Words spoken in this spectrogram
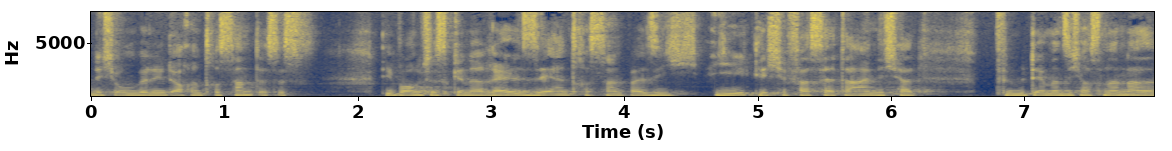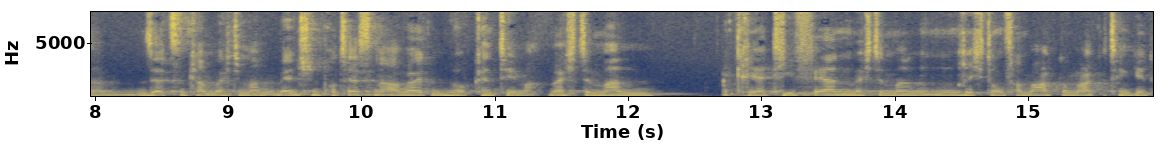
nicht unbedingt auch interessant ist. Es die Branche ist generell sehr interessant, weil sie jegliche Facette eigentlich hat, mit der man sich auseinandersetzen kann. Möchte man mit Menschen, Prozessen arbeiten, überhaupt kein Thema. Möchte man kreativ werden, möchte man in Richtung Vermarktung, Marketing gehen,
